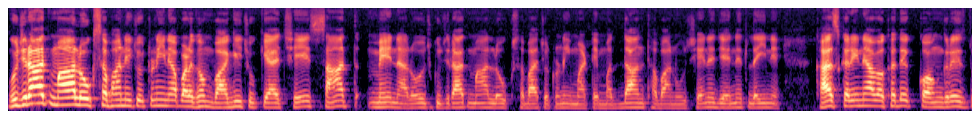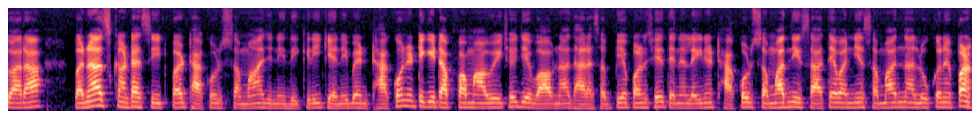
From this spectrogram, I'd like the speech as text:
ગુજરાતમાં લોકસભાની ચૂંટણીના પડઘમ વાગી ચૂક્યા છે. સાત મેના રોજ ગુજરાતમાં લોકસભા ચૂંટણી માટે મતદાન થવાનું છે અને જેને લઈને ખાસ કરીને આ વખતે કોંગ્રેસ દ્વારા બનાસકાંઠા સીટ પર ઠાકોર સમાજની દીકરી કેનીબેન ઠાકોરને ટિકિટ આપવામાં આવી છે, જે વાવના ધારાસભ્ય પણ છે. તેને લઈને ઠાકોર સમાજની સાથે અન્ય સમાજના લોકોને પણ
